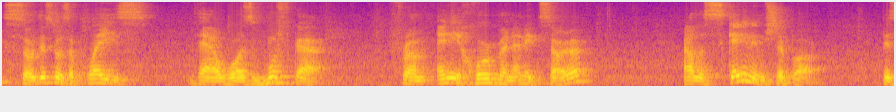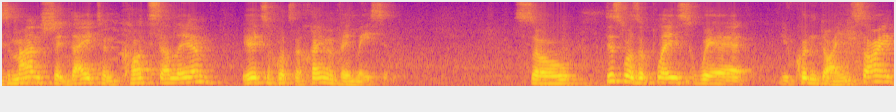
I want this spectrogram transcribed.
So this was a place that was mufka from any churban, any tzara, al eskenim sheba, bizman shedaitan kotz aleim, yitzachutz lechayim v'mesim. So this was a place where you couldn't die inside.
